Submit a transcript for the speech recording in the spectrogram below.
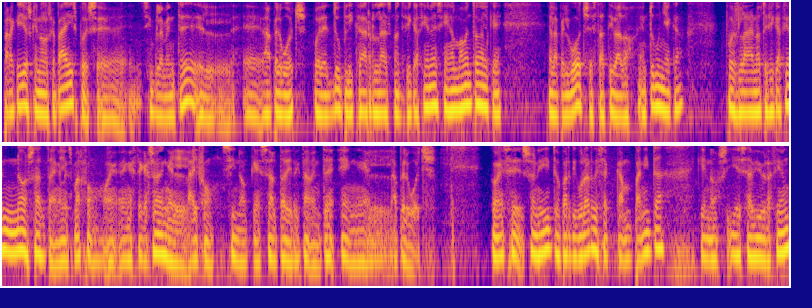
para aquellos que no lo sepáis, pues eh, simplemente el Apple Watch puede duplicar las notificaciones y en el momento en el que el Apple Watch está activado en tu muñeca, pues la notificación no salta en el smartphone, o en este caso en el iPhone, sino que salta directamente en el Apple Watch. Con ese sonidito particular de esa campanita que nos, y esa vibración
